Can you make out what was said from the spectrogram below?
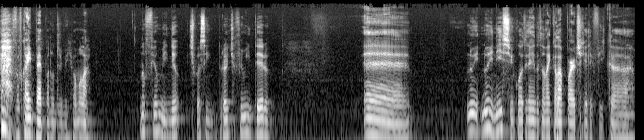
Ah, vou ficar em pé pra não dormir. Vamos lá. No filme, tipo assim, durante o filme inteiro. É. No, no início, enquanto ele ainda tá naquela parte que ele fica.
